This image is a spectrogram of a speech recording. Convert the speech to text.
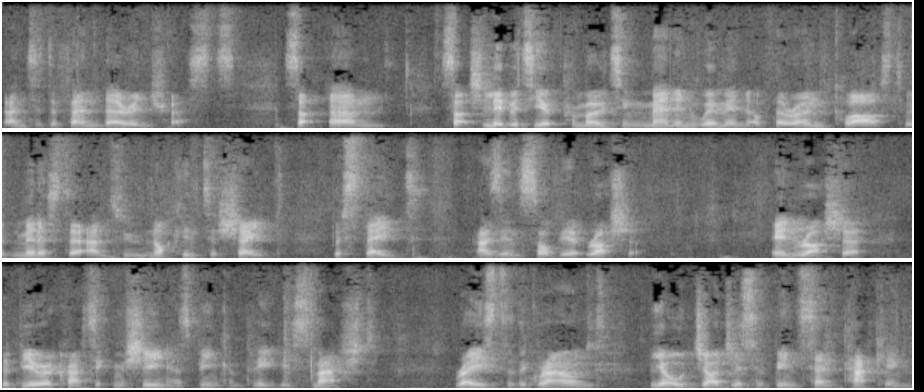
and to defend their interests, So, um, such liberty of promoting men and women of their own class to administer and to knock into shape the state, as in Soviet Russia. In Russia, the bureaucratic machine has been completely smashed, razed to the ground, the old judges have been sent packing,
